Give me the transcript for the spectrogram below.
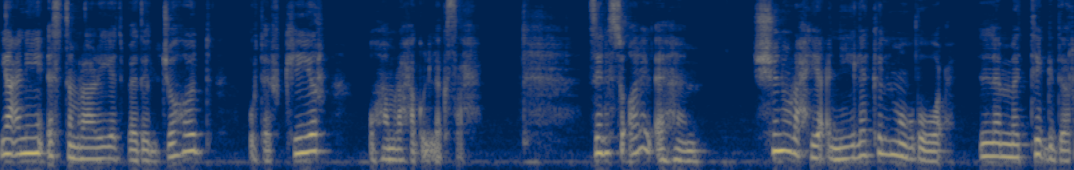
يعني استمرارية بذل جهد وتفكير وهم راح أقول لك صح. زين السؤال الأهم شنو راح يعني لك الموضوع لما تقدر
